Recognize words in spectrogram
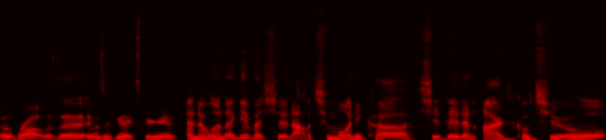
overall it was a it was a good experience. And I want to give a shout out to Monica. She did an article mm-hmm. too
